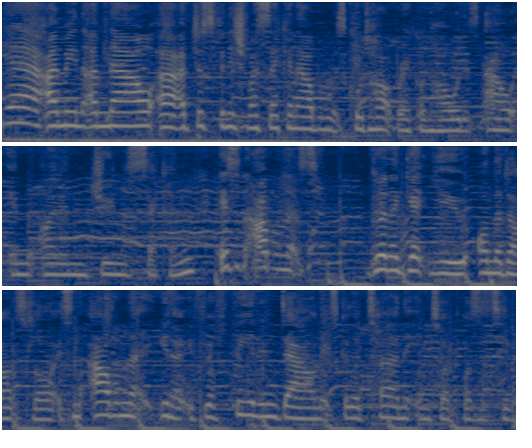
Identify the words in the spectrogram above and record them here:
Yeah, I mean, I'm now. Uh, I've just finished my second album. It's called Heartbreak on Hold. It's out in on June second. It's an album that's gonna get you on the dance floor. It's an album that you know, if you're feeling down, it's gonna turn it into a positive,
